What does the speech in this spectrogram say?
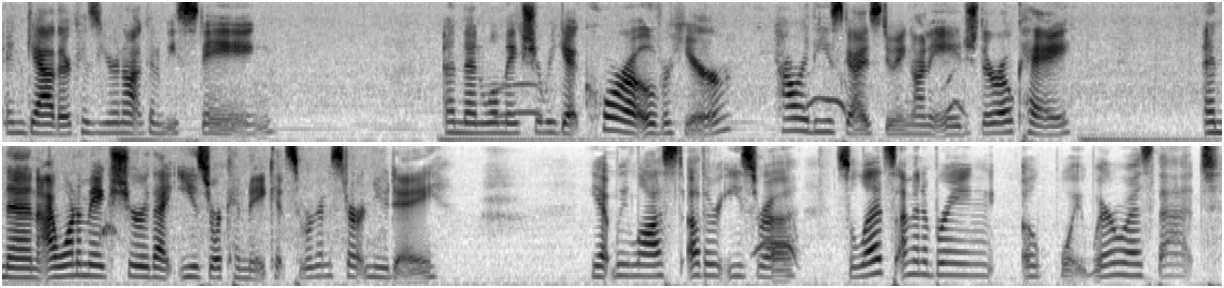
and gather because you're not going to be staying. And then we'll make sure we get Cora over here. How are these guys doing on age? They're okay. And then I want to make sure that Ezra can make it. So we're going to start a new day. Yep, we lost other Ezra. So let's, I'm going to bring, oh boy, where was that?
